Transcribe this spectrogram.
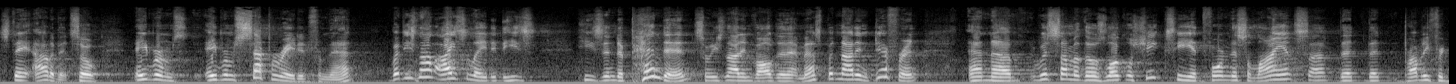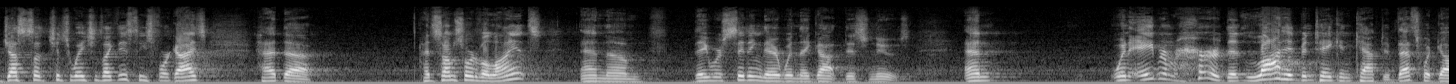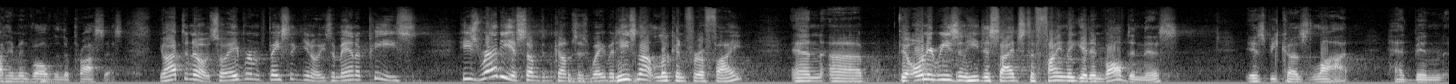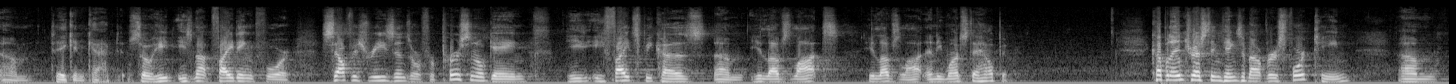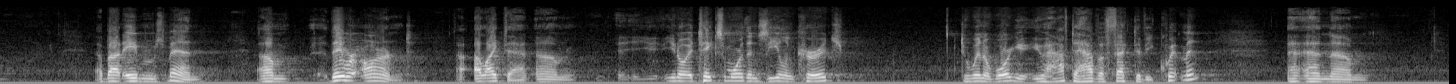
stay out of it. So Abram's Abram's separated from that, but he's not isolated. He's he's independent, so he's not involved in that mess, but not indifferent. And uh, with some of those local sheiks, he had formed this alliance uh, that, that probably for just such situations like this, these four guys had, uh, had some sort of alliance. And um, they were sitting there when they got this news. And when Abram heard that Lot had been taken captive, that's what got him involved in the process. You'll have to know. So Abram's basically, you know, he's a man of peace He's ready if something comes his way, but he's not looking for a fight. And uh, the only reason he decides to finally get involved in this is because Lot had been um, taken captive. So he, he's not fighting for selfish reasons or for personal gain. He, he fights because um, he loves Lot's. He loves Lot and he wants to help him. A couple of interesting things about verse 14 um, about Abram's men. Um, they were armed. I, like that. Um, you, you, know, it takes more than zeal and courage to win a war. You, you have to have effective equipment. And, um,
